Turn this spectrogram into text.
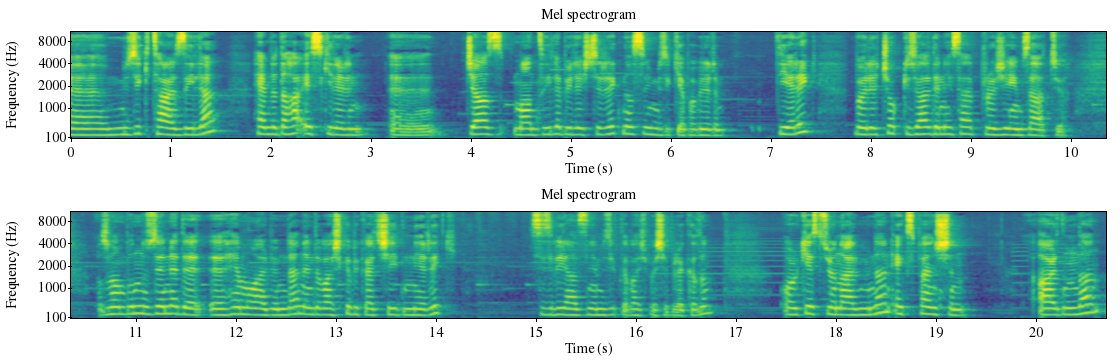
e, müzik tarzıyla hem de daha eskilerin e, caz mantığıyla birleştirerek nasıl bir müzik yapabilirim diyerek böyle çok güzel deneysel bir projeye imza atıyor. O zaman bunun üzerine de e, hem o albümden hem de başka birkaç şey dinleyerek sizi biraz yine müzikle baş başa bırakalım. Orkestron albümünden Expansion ardından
